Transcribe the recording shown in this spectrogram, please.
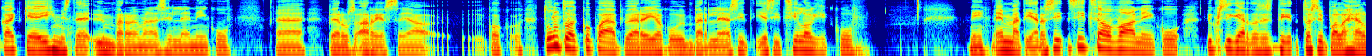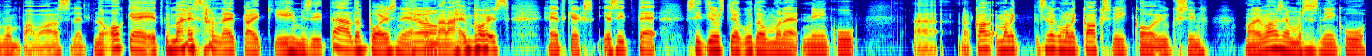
kaikkien ihmisten ympäröimänä silleen niin kuin, ää, perusarjessa ja koko, tuntuu, että koko ajan pyörii joku ympärille ja sit, ja sit silloinkin kun niin, en mä tiedä. Sitten sit se on vaan niinku yksinkertaisesti tosi paljon helpompaa vaan silleen, että no okei, että kun mä en saa näitä kaikki ihmisiä täältä pois, niin ehkä Joo. mä lähden pois hetkeksi. Ja sitten sit just joku tommonen niinku, ää, no, ka, mä olin, silloin kun mä olin kaksi viikkoa yksin, mä olin vaan semmosessa niinku,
